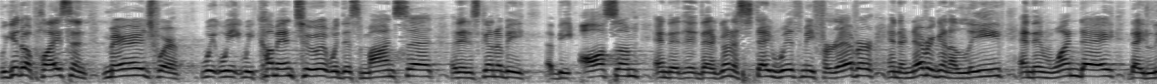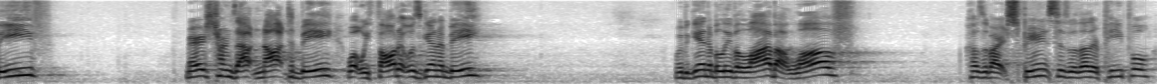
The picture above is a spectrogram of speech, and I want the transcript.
We get to a place in marriage where we, we, we come into it with this mindset that it's going to be, be awesome and that they're going to stay with me forever and they're never going to leave. And then one day they leave. Marriage turns out not to be what we thought it was going to be. We begin to believe a lie about love because of our experiences with other people.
